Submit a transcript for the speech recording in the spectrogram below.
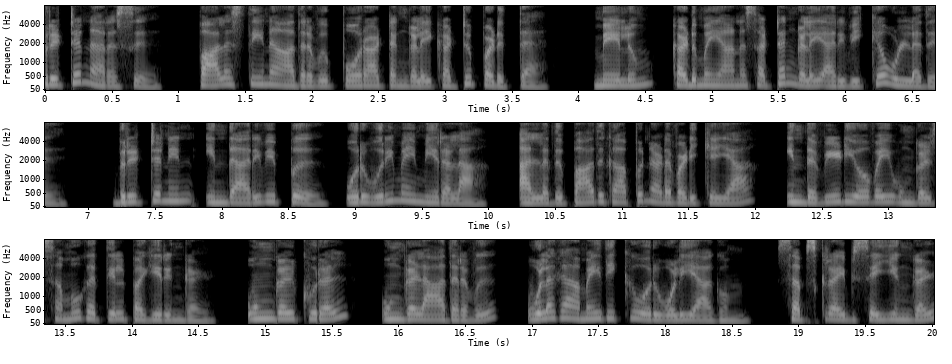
பிரிட்டன் அரசு பாலஸ்தீன ஆதரவு போராட்டங்களை கட்டுப்படுத்த மேலும் கடுமையான சட்டங்களை அறிவிக்க உள்ளது. பிரிட்டனின் இந்த அறிவிப்பு ஒரு உரிமை மீறலா? அல்லது பாதுகாப்பு நடவடிக்கையா? இந்த வீடியோவை உங்கள் சமூகத்தில் பகிருங்கள். உங்கள் குரல் உங்கள் ஆதரவு உலக அமைதிக்கு ஒரு ஒளியாகும். சப்ஸ்கிரைப் செய்யுங்கள்.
